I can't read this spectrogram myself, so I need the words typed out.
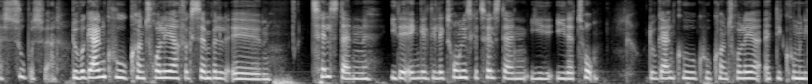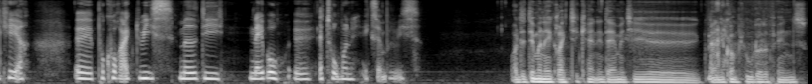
er super svært. Du vil gerne kunne kontrollere for eksempel øh, tilstandene i det enkelte elektroniske tilstande i, i et atom. Du vil gerne kunne, kunne kontrollere, at de kommunikerer øh, på korrekt vis med de naboatomerne øh, eksempelvis. Og det er det, man ikke rigtig kan i dag med de øh, kvantecomputer, der findes?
